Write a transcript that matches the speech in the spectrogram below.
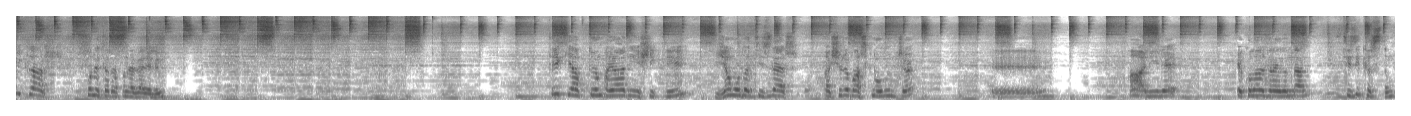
Tekrar Sony tarafına verelim. Tek yaptığım ayağı değişikliği Jamo'da tizler aşırı baskın olunca e, haliyle Equalizer ayarından tizi kıstım.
